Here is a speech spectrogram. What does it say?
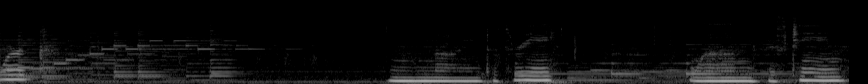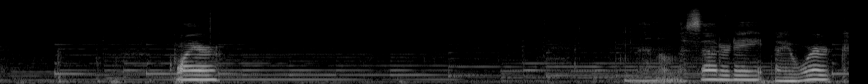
Work nine to three, one fifteen. Choir. And then on the Saturday, I work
